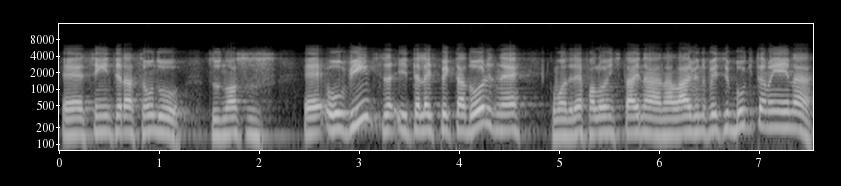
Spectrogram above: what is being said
é, sem interação do, dos nossos é, ouvintes e telespectadores, né? Como o André falou, a gente está aí na, na live no Facebook e também aí na,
